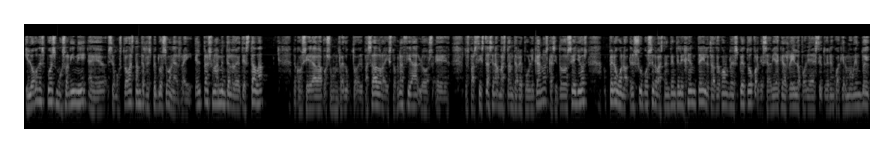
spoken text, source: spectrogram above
y luego después Mussolini eh, se mostró bastante respetuoso con el rey. Él personalmente lo detestaba, lo consideraba pues un reducto del pasado, la aristocracia, los, eh, los fascistas eran bastante republicanos, casi todos ellos, pero bueno, él supo ser bastante inteligente y le trató con respeto porque sabía que el rey lo podía destituir en cualquier momento y,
